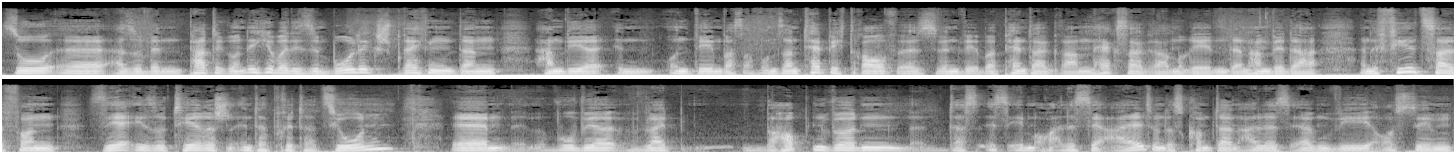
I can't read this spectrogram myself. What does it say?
so, äh, also wenn Patrick und ich über die Symbolik sprechen, dann haben wir in und dem, was auf unserem Teppich drauf ist, wenn wir über Pentagramm, Hexagramm reden, dann haben wir da eine Vielzahl von sehr esoterischen Interpretationen, ähm, wo wir vielleicht behaupten würden, das ist eben auch alles sehr alt und das kommt dann alles irgendwie aus dem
